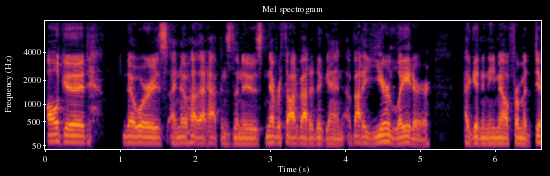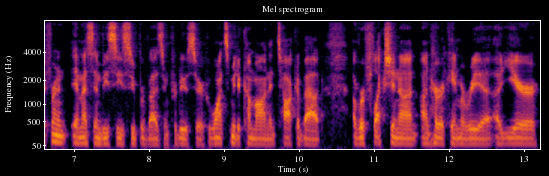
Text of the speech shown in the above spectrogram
All good, no worries. I know how that happens. The news never thought about it again. About a year later, I get an email from a different MSNBC supervising producer who wants me to come on and talk about a reflection on on Hurricane Maria a year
